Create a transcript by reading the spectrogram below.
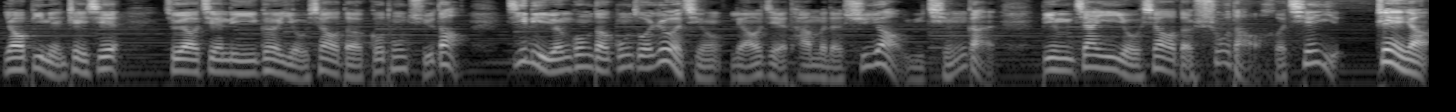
要避免这些，就要建立一个有效的沟通渠道，激励员工的工作热情，了解他们的需要与情感，并加以有效的疏导和牵引。这样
